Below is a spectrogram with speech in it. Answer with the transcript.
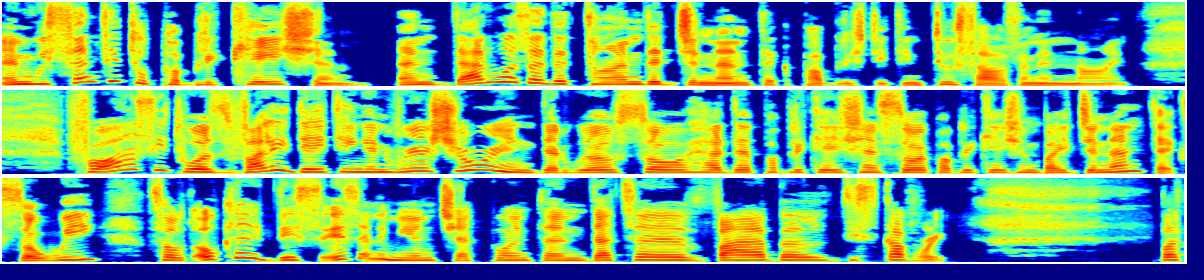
and we sent it to publication. And that was at the time that Genentech published it in 2009. For us, it was validating and reassuring that we also had a publication, saw a publication by Genentech. So we thought, okay, this is an immune checkpoint and that's a viable discovery. But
